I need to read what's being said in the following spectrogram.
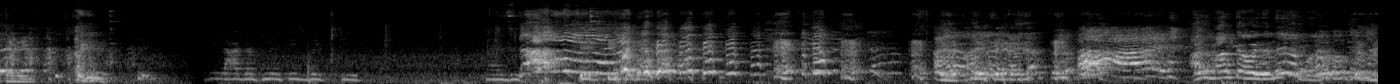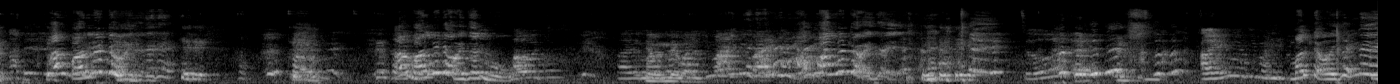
खरी. जी लागत नाही तीच भेटती काय दुसरं? आय. अरे मला ठेवायचं नाही आपण अरे मला नाही ठेवायचं अरे ठेवायचं भाऊ अरे ठेवून दे बाई. मला नाही ठेवायचं आई माझी बाई. मला ठेवायचं नाही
